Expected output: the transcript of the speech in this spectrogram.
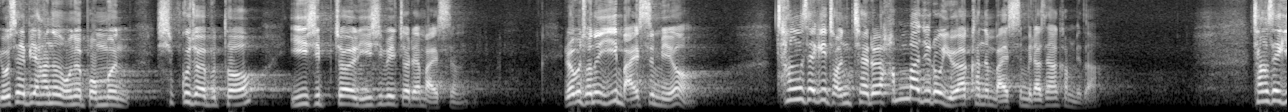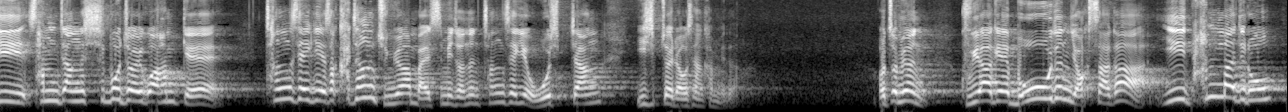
요셉이 하는 오늘 본문 19절부터 20절, 21절의 말씀. 여러분, 저는 이 말씀이요. 창세기 전체를 한마디로 요약하는 말씀이라 생각합니다. 창세기 3장 15절과 함께 창세기에서 가장 중요한 말씀이 저는 창세기 50장 20절이라고 생각합니다. 어쩌면 구약의 모든 역사가 이 한마디로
